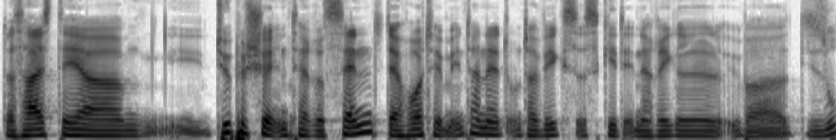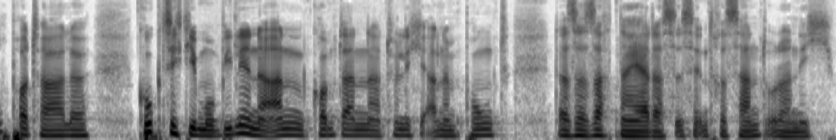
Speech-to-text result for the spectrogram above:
Das heißt, der typische Interessent, der heute im Internet unterwegs ist, geht in der Regel über die Suchportale, guckt sich die Immobilien an, kommt dann natürlich an einen Punkt, dass er sagt, naja, das ist interessant oder nicht.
